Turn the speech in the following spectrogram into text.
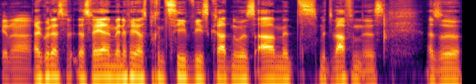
genau. Ja gut, das, das wäre ja im Endeffekt das Prinzip, wie es gerade in den USA mit, mit Waffen ist. Also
